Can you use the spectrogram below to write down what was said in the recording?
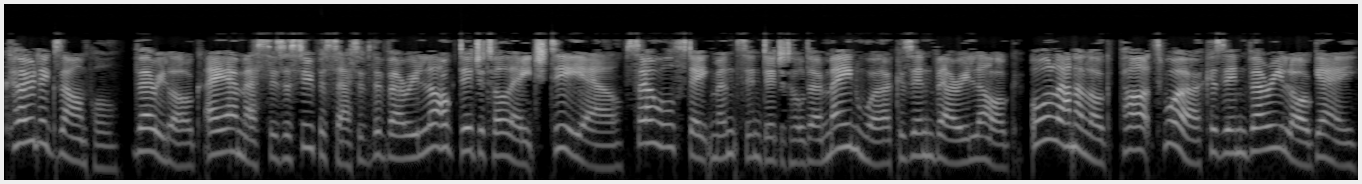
Code example. Verilog AMS is a superset of the Verilog digital HDL, so all statements in digital domain work as in Verilog. All analog parts work as in Verilog A.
